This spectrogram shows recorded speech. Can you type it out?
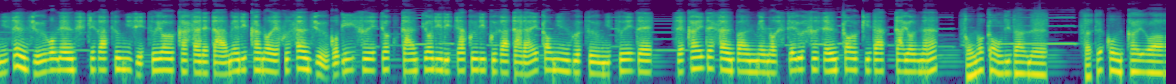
ー、2015年7月に実用化されたアメリカの F35B 垂直短距離離着陸型ライトニング2に次いで、世界で3番目のステルス戦闘機だったよな。その通りだね。さて今回は、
